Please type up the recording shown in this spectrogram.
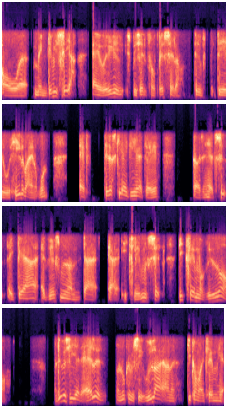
Og, øh, men det vi ser, er jo ikke specielt for bestseller. Det, det er jo hele vejen rundt, at det, der sker i de her dage, og den her tid, ikke, det er, at virksomhederne, der er i klemme selv, de klemmer videre. Og det vil sige, at alle, og nu kan vi se udlejerne, de kommer i klemme her.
